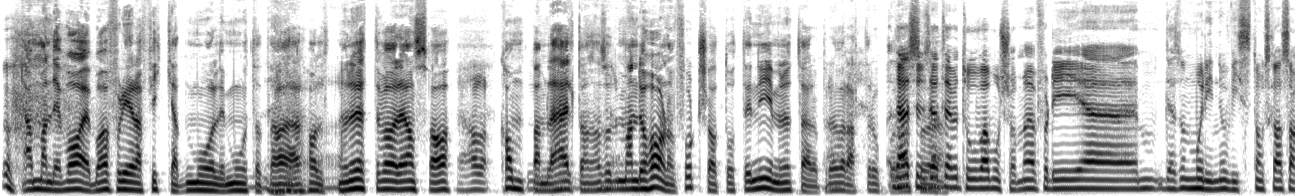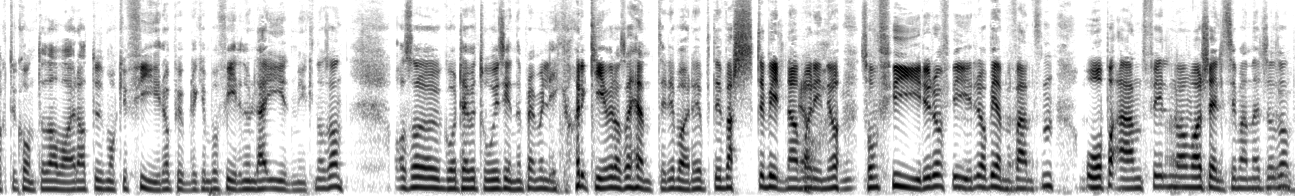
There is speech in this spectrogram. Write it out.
Ja, men det var jo bare fordi de fikk et mål imot at det et halvt minutt. Det var det han sa. Kampen ble helt annet. Altså, men du har nå fortsatt 89 minutter å prøve å rette opp. Der syns jeg TV 2 var morsomme, fordi uh, det som Mourinho visstnok skal ha sagt til Conte, da var at du må ikke fyre opp publikum på 4-0, det er ydmykende og sånn. Og så går TV 2 i sine Premier League-arkiver, og så henter de bare de verste bildene av Mourinho, ja. som fyrer og fyrer opp hjemmefansen, og på Anfield når han var Chelsea-manager og sånn.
